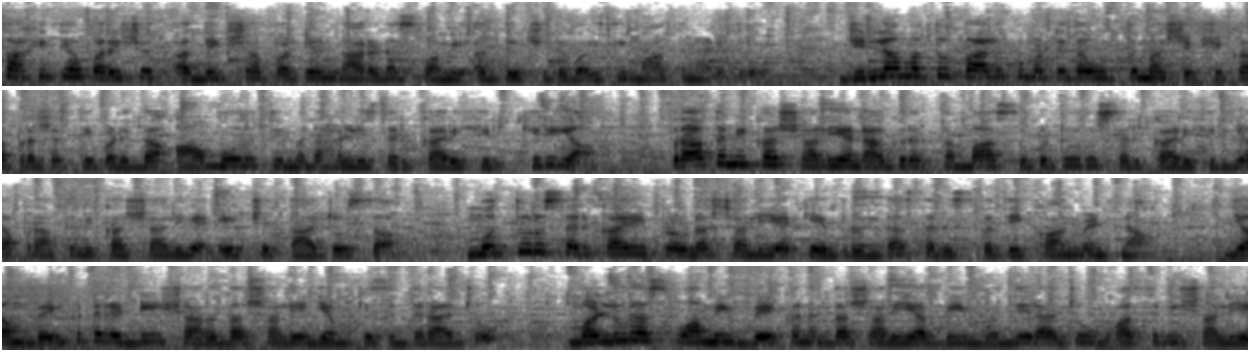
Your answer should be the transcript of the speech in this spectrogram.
ಸಾಹಿತ್ಯ ಪರಿಷತ್ ಅಧ್ಯಕ್ಷ ಪಟೇಲ್ ನಾರಾಯಣಸ್ವಾಮಿ ಅಧ್ಯಕ್ಷತೆ ವಹಿಸಿ ಮಾತನಾಡಿದರು. ಜಿಲ್ಲಾ ಮತ್ತು ತಾಲೂಕು ಮಟ್ಟದ ಉತ್ತಮ ಶಿಕ್ಷಕ ಪ್ರಶಸ್ತಿ ಪಡೆದ ಆಮೂರು ತಿಮ್ಮನಹಳ್ಳಿ ಸರ್ಕಾರಿ ಕಿರಿಯ ಪ್ರಾಥಮಿಕ ಶಾಲೆಯ ನಾಗರತ್ನಮ್ಮ, ಸುಗಟೂರು ಸರ್ಕಾರಿ ಹಿರಿಯ ಪ್ರಾಥಮಿಕ ಶಾಲೆಯ ಎಚ್ ತಾಜೋಸ್ ಮುತ್ತೂರು ಸರ್ಕಾರಿ ಪ್ರೌಢಶಾಲೆಯ ಕೆ ಬೃಂದ ಸರಸ್ವತಿ ಕಾನ್ವೆಂಟ್ನ ಎಂ ವೆಂಕಟರೆಡ್ಡಿ ಶಾರದಾ ಶಾಲೆಯ ಎಂಕೆ ಸಿದ್ದರಾಜು ಮಳ್ಳೂರ ಸ್ವಾಮಿ ವಿವೇಕಾನಂದ ಶಾಲೆಯ ಬಿ ಮುಂದಿರಾಜು, ವಾಸವಿ ಶಾಲೆಯ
